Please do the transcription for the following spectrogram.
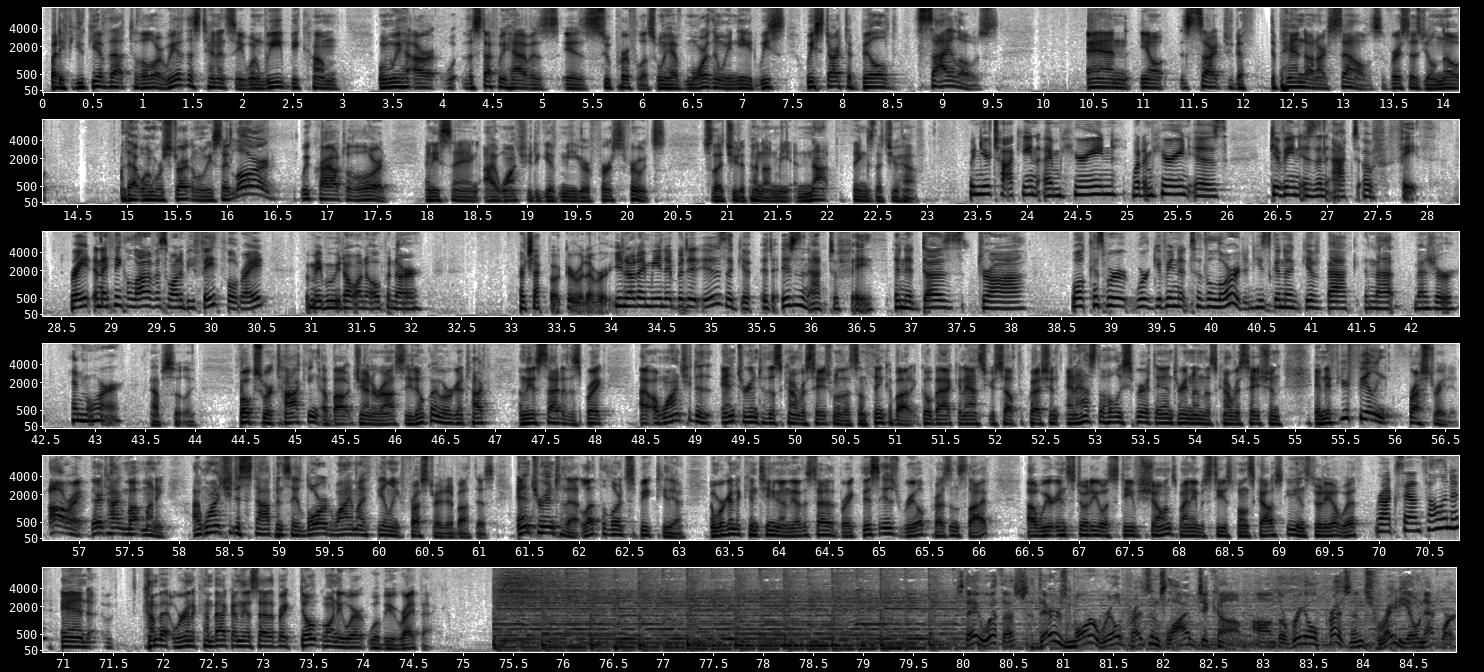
but if you give that to the Lord, we have this tendency when we become when we are the stuff we have is is superfluous. When we have more than we need, we we start to build silos and you know start to depend on ourselves versus you'll note that when we're struggling we say lord we cry out to the lord and he's saying i want you to give me your first fruits so that you depend on me and not the things that you have When you're talking, I'm hearing what I'm hearing is giving is an act of faith, right? And I think a lot of us want to be faithful, right? But maybe we don't want to open our our checkbook or whatever. You know what I mean? It, but it is a. It is an act of faith, and it does draw. Well, because we're we're giving it to the Lord, and He's going to give back in that measure and more. absolutely folks we're talking about generosity don't go we're going to talk on the other side of this break I, I want you to enter into this conversation with us and think about it. Go back and ask yourself the question and ask the Holy Spirit to enter in on this conversation. And if you're feeling frustrated, all right, they're talking about money. I want you to stop and say, Lord, why am I feeling frustrated about this? Enter into that. Let the Lord speak to you. And we're going to continue on the other side of the break. This is Real Presence Live. Uh, we're in studio with Steve Shones. My name is Steve Splonskowski in studio with Roxanne Salonen. and come back. We're going to come back on the other side of the break. Don't go anywhere. We'll be right back. Stay with us. There's more Real Presence Live to come on the Real Presence Radio Network.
